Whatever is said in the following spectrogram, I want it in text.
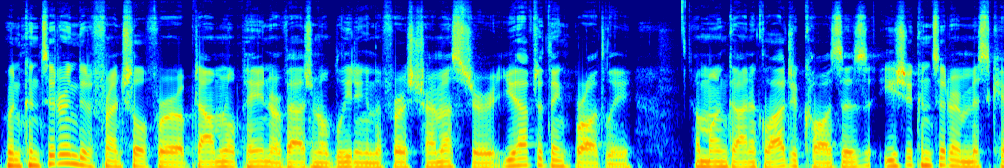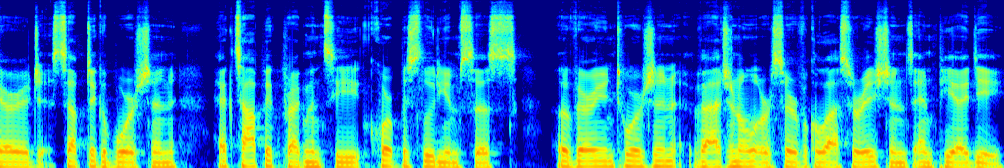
When considering the differential for abdominal pain or vaginal bleeding in the first trimester, you have to think broadly. Among gynecologic causes, you should consider miscarriage, septic abortion, ectopic pregnancy, corpus luteum cysts, ovarian torsion, vaginal or cervical lacerations, and PID.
